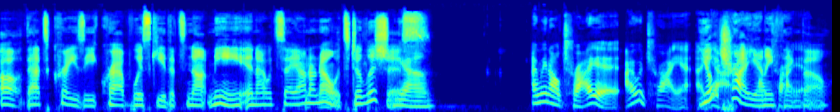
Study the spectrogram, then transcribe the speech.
oh, that's crazy. Crab whiskey. That's not me. And I would say, I don't know. It's delicious. Yeah. I mean, I'll try it. I would try it. You'll Yeah, try anything it. though.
